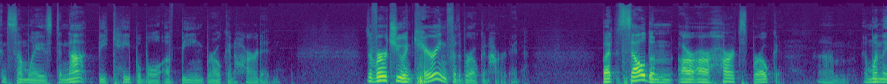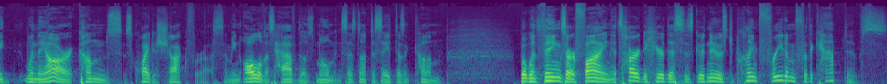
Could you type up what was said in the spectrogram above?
in some ways, to not be capable of being brokenhearted. A virtue in caring for the brokenhearted, but seldom are our hearts broken. Um, and when they, when they are, it comes as quite a shock for us. I mean, all of us have those moments. That's not to say it doesn't come. But when things are fine, it's hard to hear this as good news to proclaim freedom for the captives.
